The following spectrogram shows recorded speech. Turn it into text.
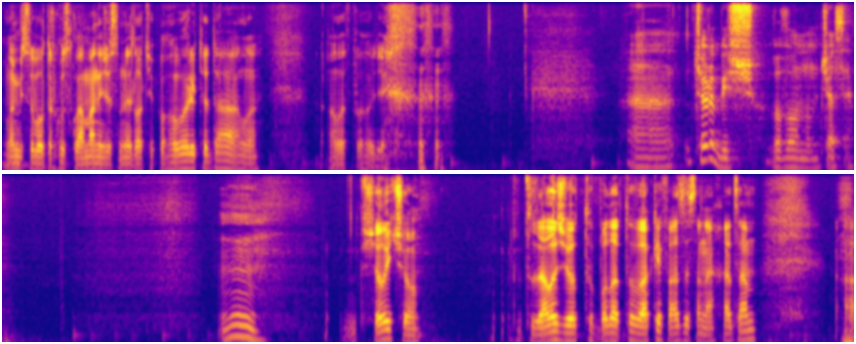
Len by som bol trochu sklamaný, že som nedal tie pohovory teda, ale, ale v pohode. Čo robíš vo voľnom čase? Mm, všeličo. To záleží od toho, podľa toho, v akej fáze sa nachádzam. A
